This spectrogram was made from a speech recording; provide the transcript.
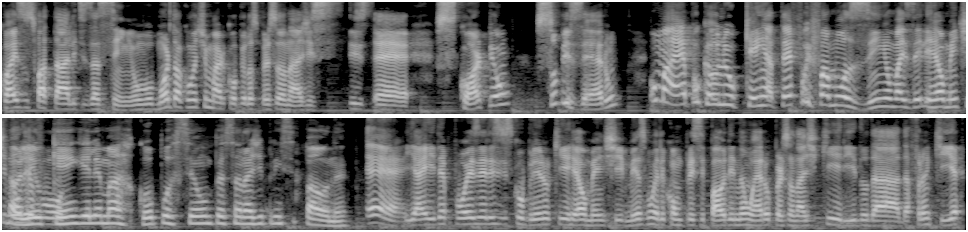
quais os Fatalities, assim? O Mortal Kombat marcou pelos personagens é, Scorpion, Sub-Zero. Uma época o Liu Kang até foi famosinho, mas ele realmente não o Liu levou... Kang ele marcou por ser um personagem principal, né? É, e aí depois eles descobriram que realmente, mesmo ele como principal, ele não era o personagem querido da, da franquia.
